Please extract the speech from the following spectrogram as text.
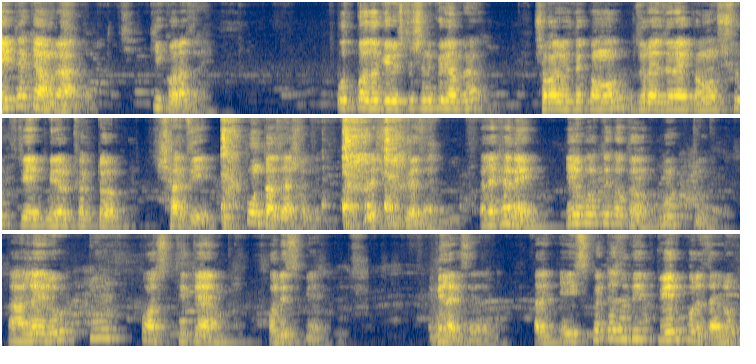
এইটাকে আমরা কি করা যায়? উৎপাদকে বিশ্লেষণ করি আমরা। সবার মধ্যে কমন জোড়ায় জোড়ায় কমন সূত্রে মিডল ফ্যাক্টর সাজিয়ে কোনটা যায় আসলে? সূত্রে যায়। তাহলে এখানে এ বলতে কত? রুট টু তাহলে root two cos theta whole square মিলা গেছে তাহলে এই স্কোয়ারটা যদি টু এর উপরে যায় রুট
